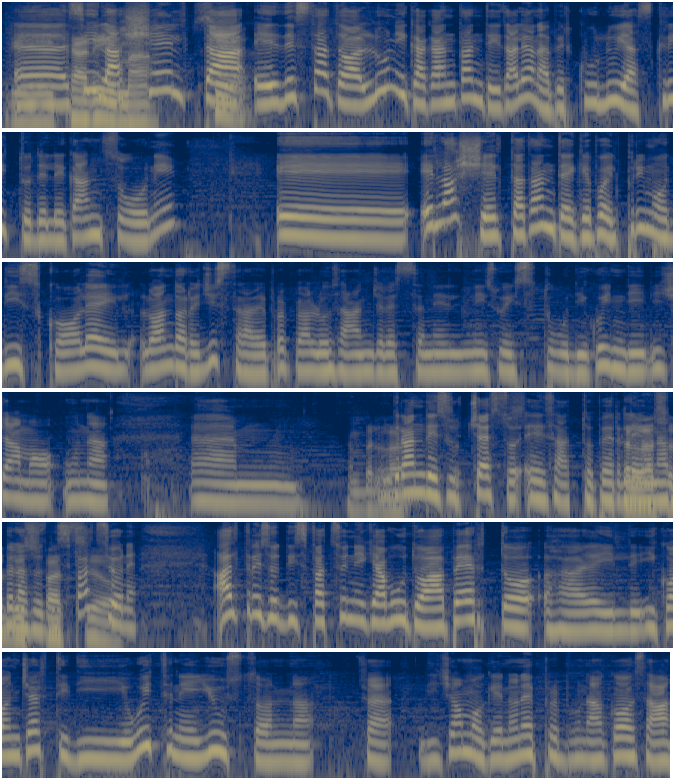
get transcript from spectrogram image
di eh, sì, l'ha scelta Sì. ed è stata l'unica cantante italiana per cui lui ha scritto delle canzoni e, e l'ha scelta tant'è che poi il primo disco lei lo andò a registrare proprio a Los Angeles nel- nei suoi studi, quindi diciamo una, bella- un grande successo esatto per lei, bella una bella soddisfazione. Altre soddisfazioni che ha avuto ha aperto eh, il- i concerti di Whitney Houston, cioè diciamo che non è proprio una cosa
